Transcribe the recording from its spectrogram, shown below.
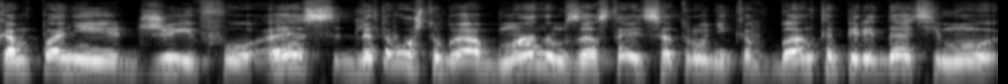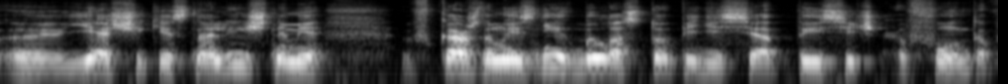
компании G4S для того, чтобы обманом заставить сотрудников банка передать ему э, ящики с наличными. В каждом из них было 150 тысяч фунтов.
